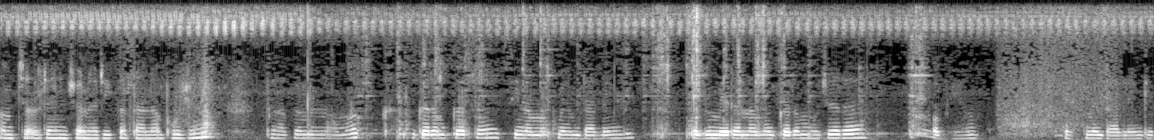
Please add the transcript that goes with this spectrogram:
हम चल रहे हैं जनवरी का दाना भूजने। तो यहाँ पे हम नमक गरम कर रहे हैं। इसी नमक में हम डालेंगे। अभी मेरा नमक गरम हो जा रहा है। अभी हम इसमें डालेंगे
